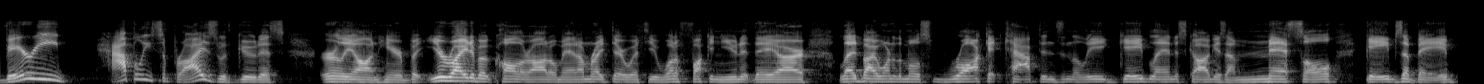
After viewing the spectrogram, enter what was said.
very happily surprised with Gudas early on here. But you're right about Colorado, man. I'm right there with you. What a fucking unit they are, led by one of the most rocket captains in the league. Gabe Landeskog is a missile. Gabe's a babe.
